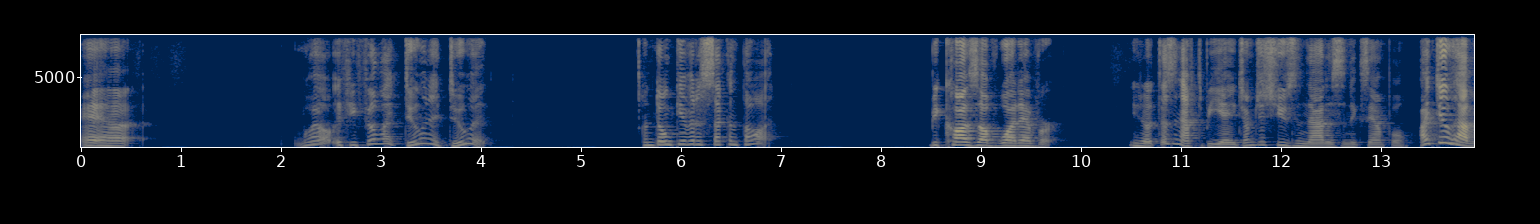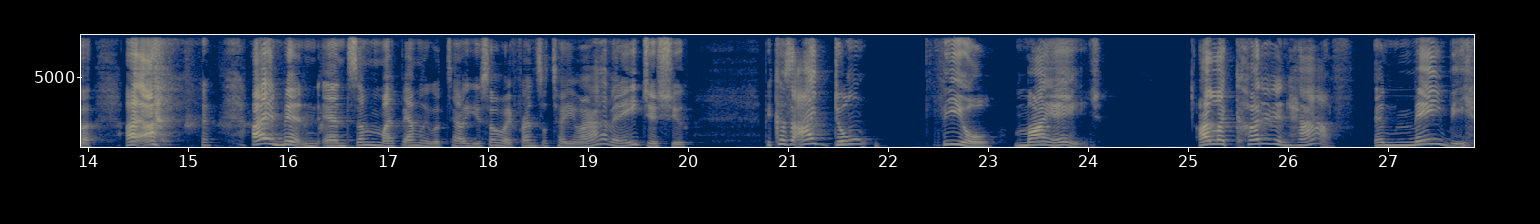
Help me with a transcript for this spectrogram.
Uh, well, if you feel like doing it, do it, and don't give it a second thought because of whatever. You know, it doesn't have to be age. I'm just using that as an example. I do have a I, I I admit, and, and some of my family will tell you, some of my friends will tell you, I have an age issue because I don't feel my age. I like cut it in half, and maybe,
